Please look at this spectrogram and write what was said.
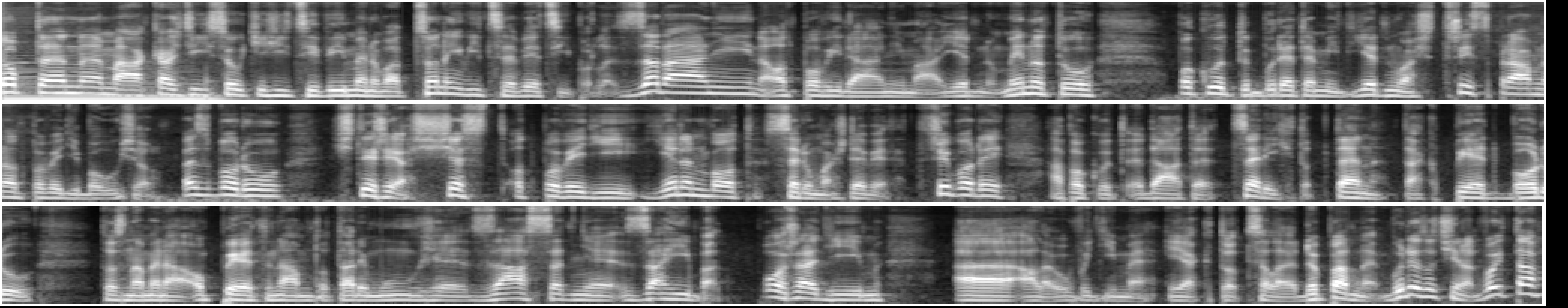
Top 10 má každý soutěžící vyjmenovat co nejvíce věcí podle zadání, na odpovídání má jednu minutu. Pokud budete mít jednu až tři správné odpovědi, bohužel bez bodu, 4 až 6 odpovědí, jeden bod, 7 až 9, 3 body a pokud dáte celých top 10, tak 5 bodů. To znamená, opět nám to tady může zásadně zahýbat pořadím, a- ale uvidíme, jak to celé dopadne. Bude začínat Vojta?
